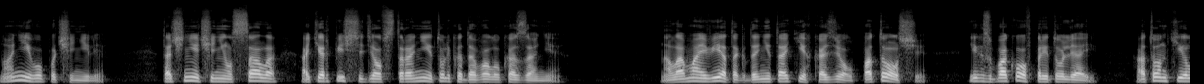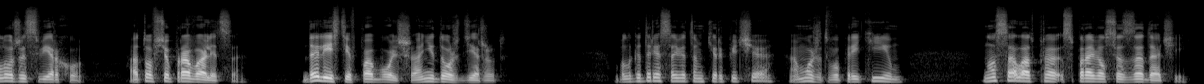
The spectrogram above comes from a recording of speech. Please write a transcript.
Но они его починили. Точнее, чинил сало, а кирпич сидел в стороне и только давал указания – Наломай веток, да не таких, козел, потолще. Их с боков притуляй, а тонкие ложи сверху, а то все провалится. Да листьев побольше, они дождь держат. Благодаря советам кирпича, а может, вопреки им, но Сало справился с задачей.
